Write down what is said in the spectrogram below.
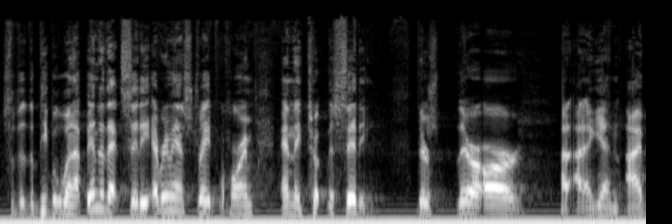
so that the people went up into that city every man straight before him and they took the city. There's there are again I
